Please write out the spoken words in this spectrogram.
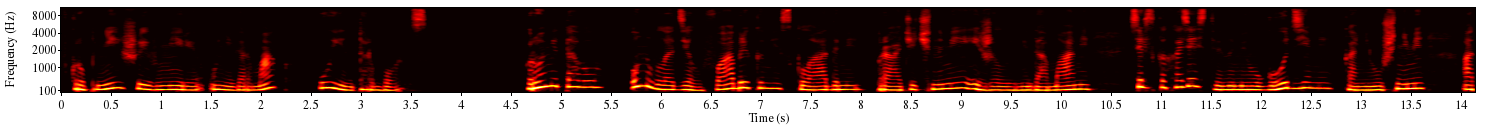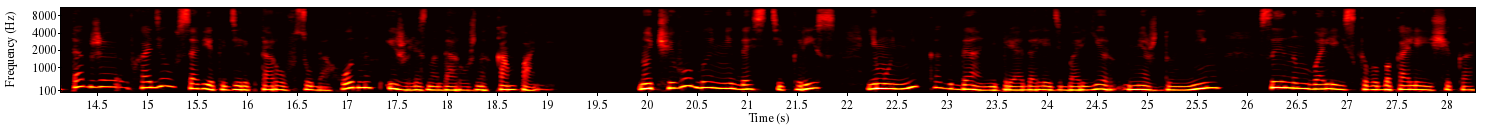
в крупнейший в мире универмаг Уинтерборнс. Кроме того, он владел фабриками, складами, прачечными и жилыми домами, сельскохозяйственными угодьями, конюшнями, а также входил в советы директоров судоходных и железнодорожных компаний. Но чего бы ни достиг Рис, ему никогда не преодолеть барьер между ним, сыном валийского бакалейщика,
